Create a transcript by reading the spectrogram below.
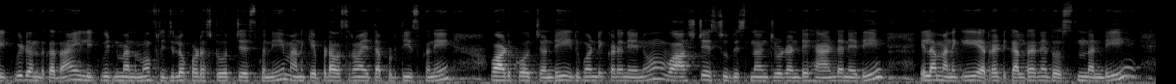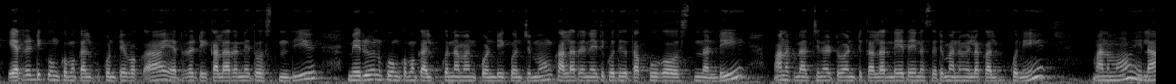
లిక్విడ్ ఉంది కదా ఈ లిక్విడ్ మనము ఫ్రిడ్జ్లో కూడా స్టోర్ చేసుకుని మనకి ఎప్పుడు అవసరం అయితే అప్పుడు తీసుకుని వాడుకోవచ్చండి. ఇదిగోండి ఇక్కడ నేను వాష్ చేసి చూపిస్తున్నాను చూడండి హ్యాండ్ అనేది. ఇలా మనకి ఎర్రటి కలర్ అనేది వస్తుందండి. ఎర్రటి కుంకుమ కలుపుకుంటే ఒక ఎర్రటి కలర్ అనేది వస్తుంది. మెరూన్ కుంకుమ కలుపుకున్నాం అనుకోండి కొంచెము కలర్ అనేది కొద్దిగా తక్కువగా వస్తుందండి. మనకు నచ్చినటువంటి కలర్ని ఏదైనా సరే మనం ఇలా కలుపుకొని మనము ఇలా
